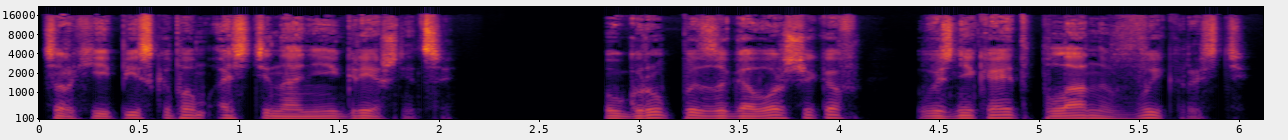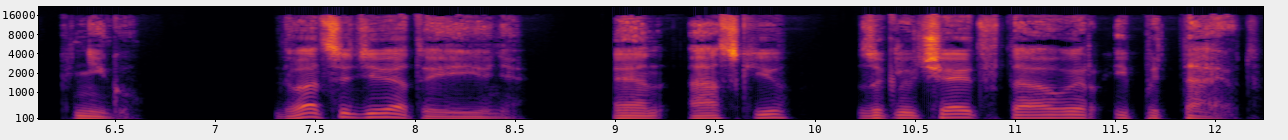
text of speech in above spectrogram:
с архиепископом о стенании грешницы. У группы заговорщиков возникает план выкрасть книгу. 29 июня. Н. Аскью заключают в Тауэр и пытают.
